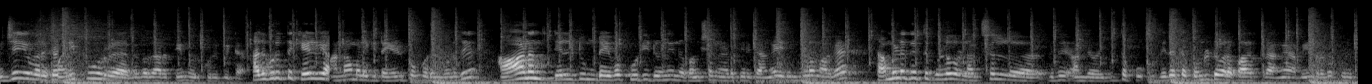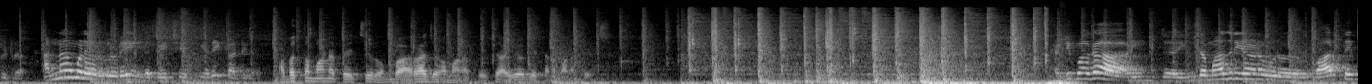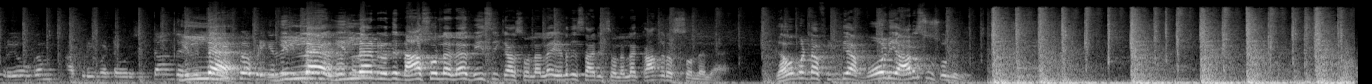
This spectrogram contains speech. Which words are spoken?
விஜய் அவர்கள் மணிப்பூர் விவகாரத்தையும் ஒரு குறிப்பிட்டார். அது குறித்த கேள்வி அண்ணாமலை கிட்ட எழுப்பப்படும் பொழுது ஆனந்த் டெல்டும் டேவை கூட்டிட்டு வந்து இந்த ஃபங்க்ஷன் நடத்தியிருக்காங்க. இது மூலமாக தமிழகத்துக்குள்ள ஒரு நக்சல் இது அந்த விதத்தை விதத்தை கொண்டுட்டு வர பார்க்குறாங்க அப்படின்றத குறிப்பிட்டார் அண்ணாமலை அவர்களுடைய இந்த பேச்சு எதை காட்டுகிறார் அபத்தமான பேச்சு ரொம்ப அராஜகமான பேச்சு அயோக்கியத்தனமான பேச்சு. கண்டிப்பாக இந்த இந்த மாதிரியான ஒரு வார்த்தை பிரயோகம் அப்படிப்பட்ட ஒரு சித்தாந்த இல்ல இல்ல இல்லன்றது நான் சொல்லல விசிகா சொல்லல இடதுசாரி சொல்லல காங்கிரஸ் சொல்லல. கவர்மெண்ட் ஆஃப் இந்தியா மோடி அரசு சொல்லுது.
